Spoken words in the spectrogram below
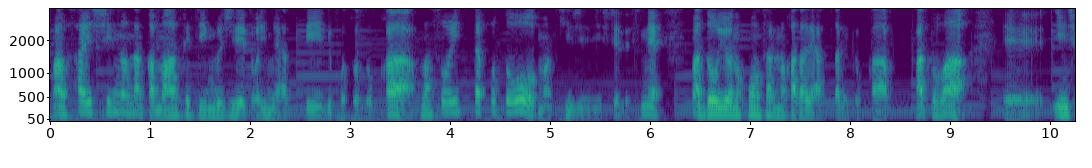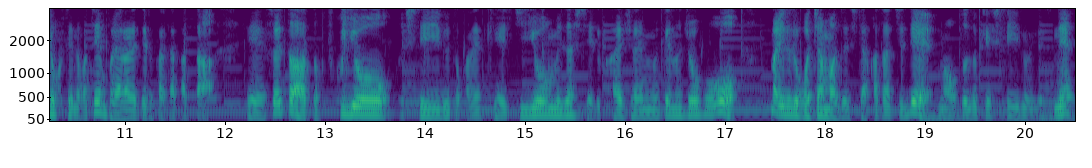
まあ、最新のなんかマーケティング事例とか、今やっていることとか、まあ、そういったことを、まあ、記事にしてですね、まあ、同様のコンサルの方であったりとか、あとは、えー飲食店とか店舗やられている方々、えーそれとはあと副業しているとかね、えー起業を目指している会社員向けの情報を、まあ、いろいろごちゃ混ぜした形で、まあ、お届けしているんですね。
